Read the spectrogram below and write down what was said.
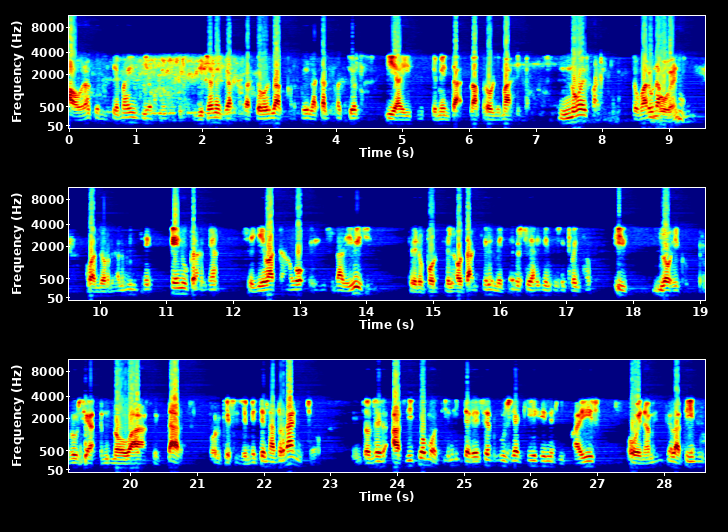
Ahora con el tema de invierno, utilizan el gas para toda la parte de la calefacción y ahí se incrementa la problemática. No es fácil tomar una bueno. cuando realmente en Ucrania se lleva a cabo la división pero porque la OTAN quiere meterse ahí en ese cuento y lógico que Rusia no va a aceptar porque se le meten al rancho. Entonces, así como tiene interés en Rusia aquí en el país o en América Latina,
